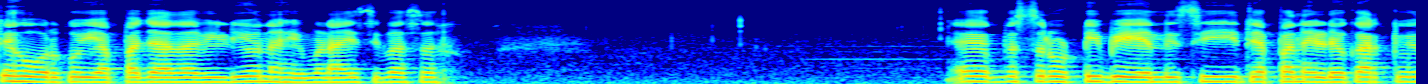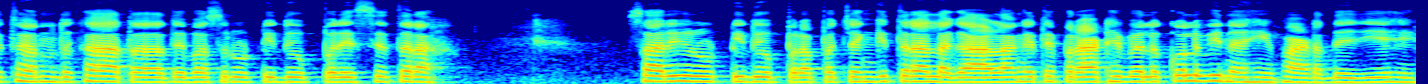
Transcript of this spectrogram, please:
ਤੇ ਹੋਰ ਕੋਈ ਆਪਾਂ ਜ਼ਿਆਦਾ ਵੀਡੀਓ ਨਹੀਂ ਬਣਾਈ ਸੀ, ਬਸ ਇਹ ਬਸ ਰੋਟੀ ਬੇਲ ਲਈ ਸੀ ਤੇ ਆਪਾਂ ਨੇੜਿਓ ਕਰਕੇ ਵੀ ਤੁਹਾਨੂੰ ਦਿਖਾਤਾ ਤੇ ਬਸ ਰੋਟੀ ਦੇ ਉੱਪਰ ਇਸੇ ਤਰ੍ਹਾਂ ਸਾਰੀ ਰੋਟੀ ਦੇ ਉੱਪਰ ਆਪਾਂ ਚੰਗੀ ਤਰ੍ਹਾਂ ਲਗਾ ਲਾਂਗੇ ਤੇ ਪਰਾਠੇ ਬਿਲਕੁਲ ਵੀ ਨਹੀਂ ਫਟਦੇ ਜੀ ਇਹ।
